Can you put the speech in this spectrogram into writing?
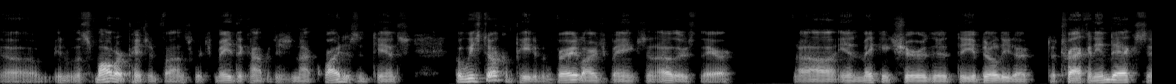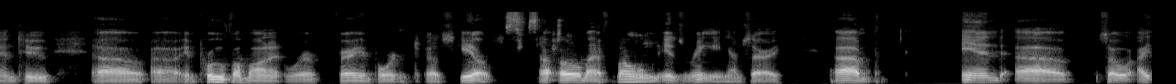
uh, in the smaller pension funds, which made the competition not quite as intense, but we still competed with very large banks and others there uh, in making sure that the ability to to track an index and to uh, uh, improve on it were very important skills. oh, my phone is ringing. I'm sorry, um, and so I,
